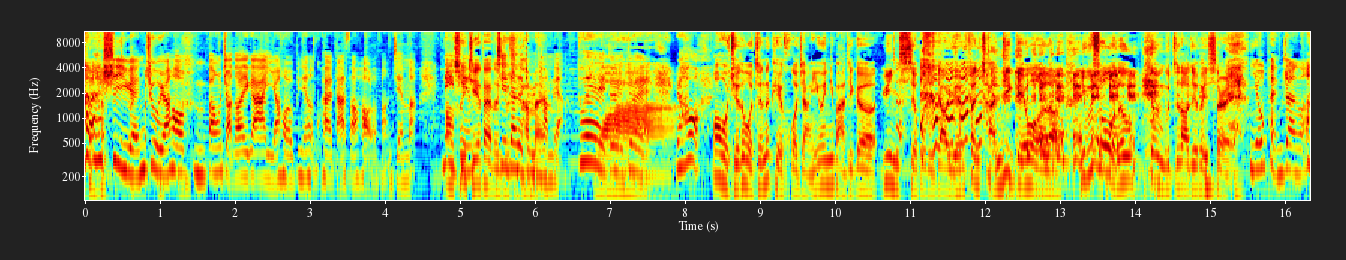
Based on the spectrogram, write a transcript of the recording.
施以援助，然后嗯帮我找到一个阿姨，然后并且很快打扫好了房间嘛。那天接待的就是接待的就是他们俩，对对对。然后哦，我觉得我真的可以获奖，因为你把这个运气或者叫缘分传递给我了。你不说我都根本不知道这回事儿哎。你又膨胀了。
